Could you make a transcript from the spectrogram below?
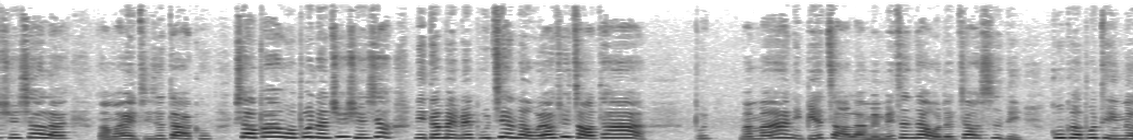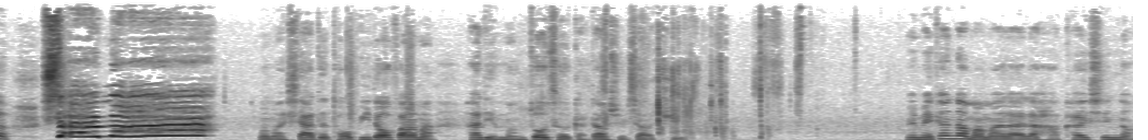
学校来！”妈妈也急着大哭：“小班，我不能去学校，你的妹妹不见了，我要去找她。”不，妈妈，你别找了，妹妹正在我的教室里哭个不停呢。什么？妈妈吓得头皮都发麻，她连忙坐车赶到学校去。妹妹看到妈妈来了，好开心哦！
